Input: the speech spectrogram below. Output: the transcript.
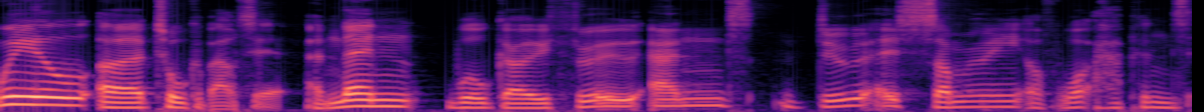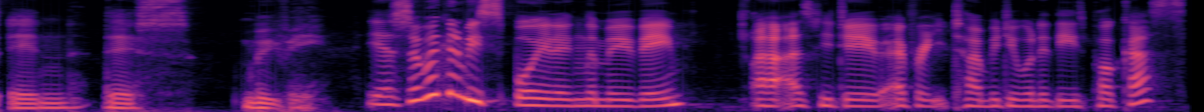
We'll uh, talk about it and then we'll go through and do a summary of what happens in this movie. Yeah, so we're going to be spoiling the movie. Uh, as we do every time we do one of these podcasts.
